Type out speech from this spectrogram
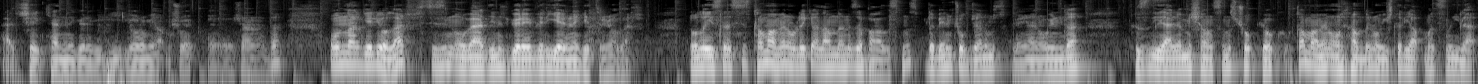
Her şey kendine göre bir, bir yorum yapmış o e, janrada. Onlar geliyorlar. Sizin o verdiğiniz görevleri yerine getiriyorlar. Dolayısıyla siz tamamen oradaki adamlarınıza bağlısınız. Bu da benim çok canımı sıkıyor. Yani oyunda hızlı ilerleme şansınız çok yok. Tamamen o adamların o işleri yapmasıyla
